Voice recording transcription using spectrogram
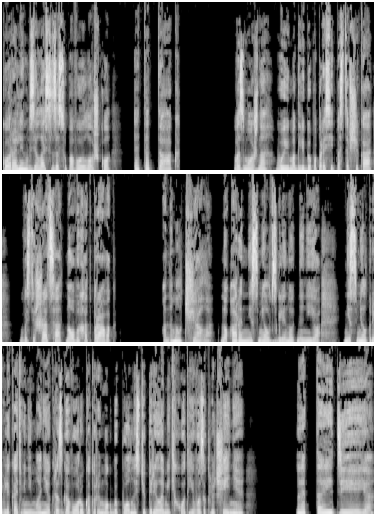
Королин взялась за суповую ложку. «Это так». «Возможно, вы могли бы попросить поставщика воздержаться от новых отправок». Она молчала, но Аарон не смел взглянуть на нее, не смел привлекать внимание к разговору, который мог бы полностью переломить ход его заключения. «Это идея.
